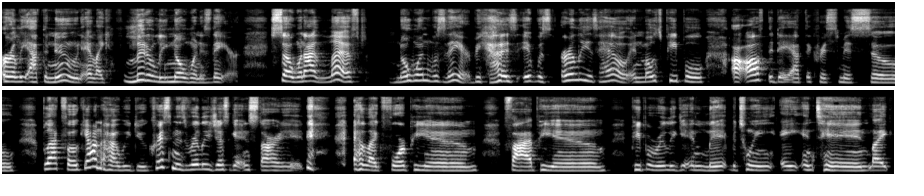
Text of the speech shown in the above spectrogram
early afternoon and like literally no one is there. So when I left, no one was there because it was early as hell and most people are off the day after Christmas. So black folk, y'all know how we do. Christmas really just getting started at like 4 p.m., 5 p.m. People really getting lit between 8 and 10. Like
